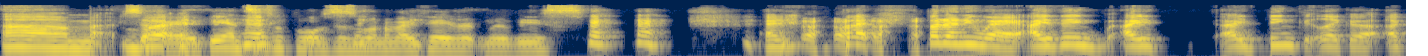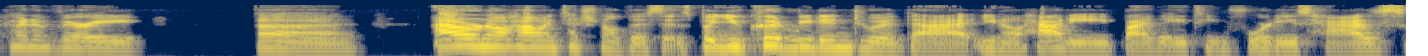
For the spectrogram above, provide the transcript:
um sorry but, dances with wolves is one of my favorite movies and, but but anyway i think i i think like a, a kind of very uh I don't know how intentional this is, but you could read into it that, you know, Hattie by the 1840s has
